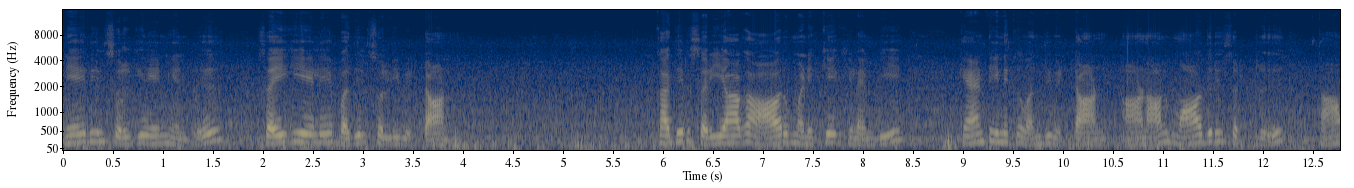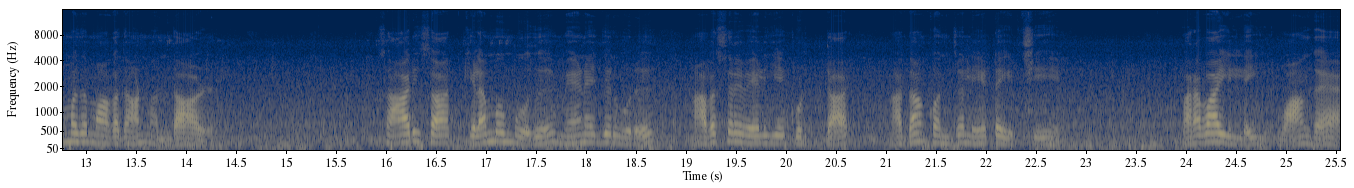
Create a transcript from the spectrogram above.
நேரில் சொல்கிறேன் என்று சைகையிலே பதில் சொல்லிவிட்டான். கதிர் சரியாக ஆறு மணிக்கே கிளம்பி கேன்டீனுக்கு வந்துவிட்டான் ஆனால் மாதிரி சற்று தாமதமாகத்தான் வந்தாள். சாரி சார் கிளம்பும்போது மேனேஜர் ஒரு அவசர வேலையை கொடுத்தார் அதான் கொஞ்சம் லேட்டாயிடுச்சு. பரவாயில்லை வாங்க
